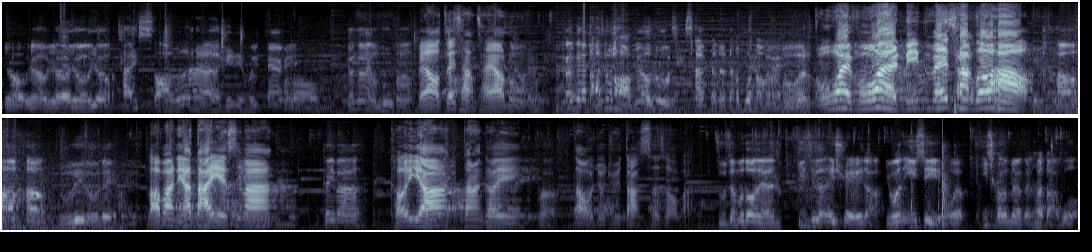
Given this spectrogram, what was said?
有有有有有，太爽了！给你们 carry。刚刚有录吗？没有，这场才要录。刚刚打这么好，没有录，这场可能打不好。不会不会不会，你每场都好。好好好，努力努力。老板，你要打野是吗？可以吗？可以啊，当然可以。啊，那我就去打射手吧。组这么多年，EC 跟 HA 打，你问 EC，我一枪都没有跟他打过。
